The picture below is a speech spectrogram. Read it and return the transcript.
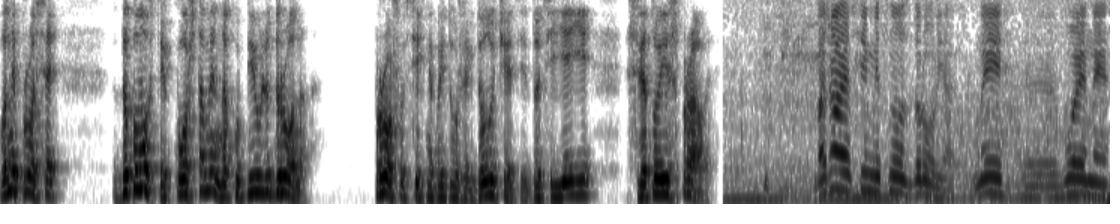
Вони просять допомогти коштами на купівлю дрона. Прошу всіх небайдужих долучитись до цієї святої справи. Бажаю всім міцного здоров'я. Ми, е, воїни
